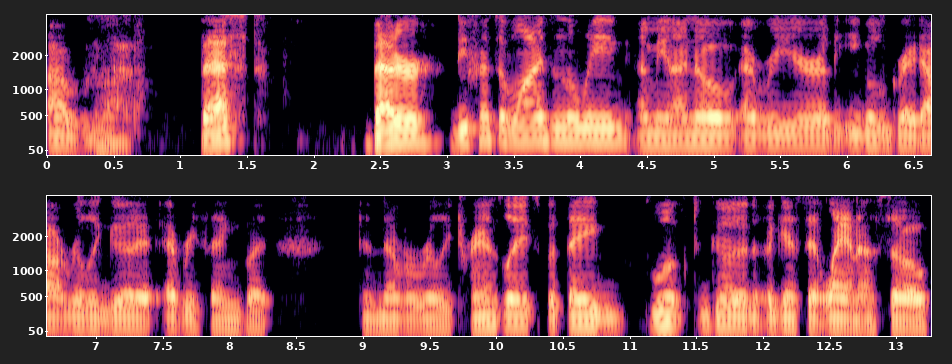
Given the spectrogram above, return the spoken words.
um, best, better defensive lines in the league. I mean, I know every year the Eagles grade out really good at everything, but it never really translates. But they looked good against Atlanta, so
